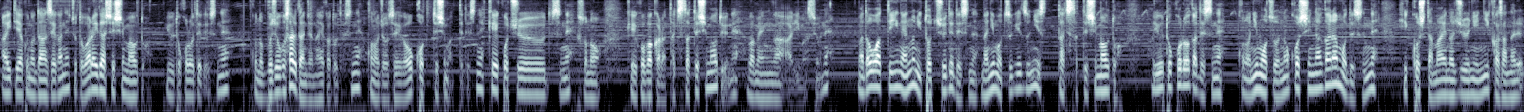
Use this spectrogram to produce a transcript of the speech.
相手役の男性がね、ちょっと笑い出してしまうというところでですね、この侮辱されたんじゃないかとですね、この女性が怒ってしまってですね、稽古中ですね、その稽古場から立ち去ってしまうというね、場面がありますよね。まだ終わっていないのに途中でですね、何も告げずに立ち去ってしまうというところがですね、この荷物を残しながらもですね、引っ越した前の住人に重ね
